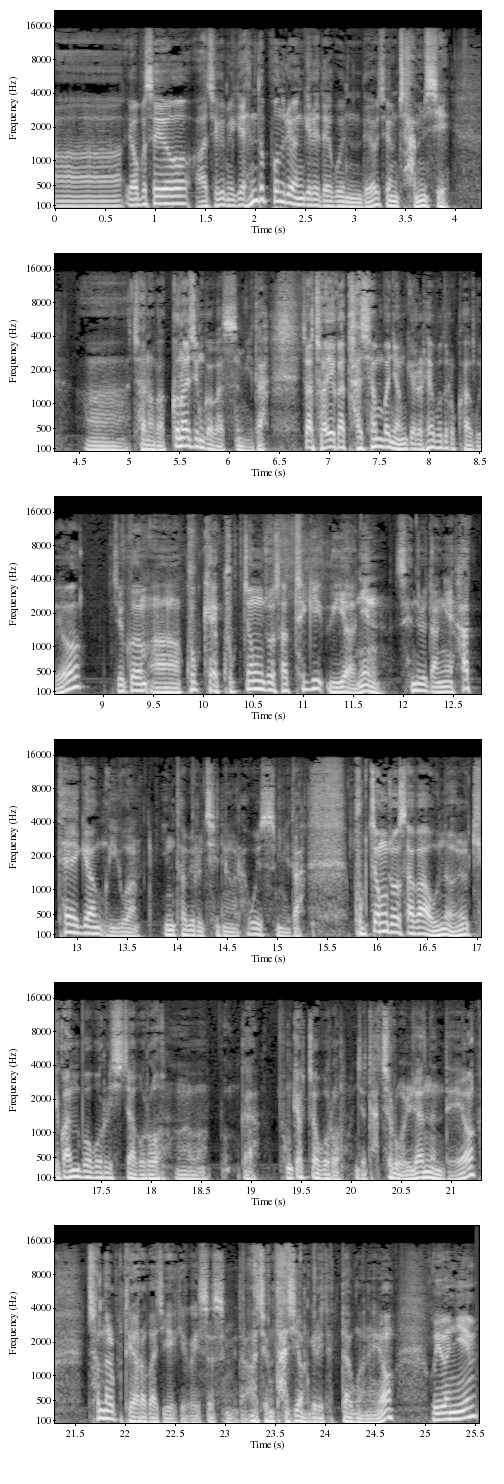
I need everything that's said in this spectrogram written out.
아, 여보세요? 아, 지금 이게 핸드폰으로 연결이 되고 있는데요. 지금 잠시, 아, 전화가 끊어진 것 같습니다. 자, 저희가 다시 한번 연결을 해보도록 하고요. 지금, 아, 국회 국정조사 특위위원인 새누리당의 하태경 의원 인터뷰를 진행을 하고 있습니다. 국정조사가 오늘 기관 보고를 시작으로, 어, 그러니까 본격적으로 이제 닻을 올렸는데요. 첫날부터 여러 가지 얘기가 있었습니다. 아, 지금 다시 연결이 됐다고 하네요. 의원님.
